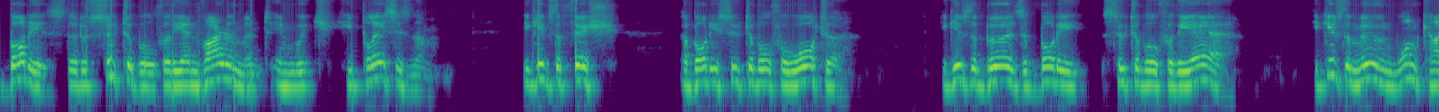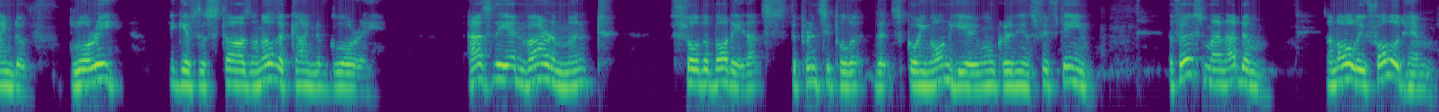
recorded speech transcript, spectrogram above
bodies that are suitable for the environment in which he places them. He gives the fish a body suitable for water. He gives the birds a body suitable for the air. He gives the moon one kind of glory. He gives the stars another kind of glory. As the environment, so the body. That's the principle that's going on here in 1 Corinthians 15. The first man, Adam, and all who followed him,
